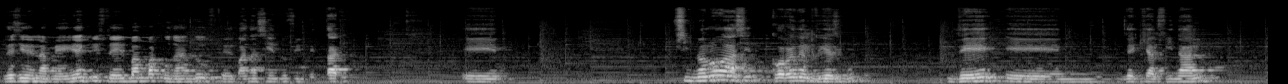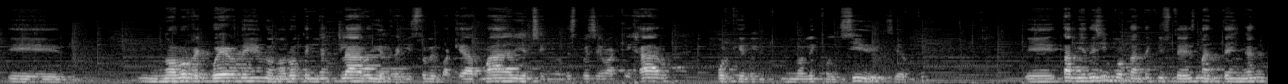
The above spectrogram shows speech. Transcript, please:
Es decir, en la medida en que ustedes van vacunando, ustedes van haciendo su inventario. Eh, si no lo hacen, corren el riesgo de, eh, de que al final eh, no lo recuerden o no lo tengan claro y el registro les va a quedar mal y el señor después se va a quejar porque no, le coincide, ¿cierto? también es importante que ustedes mantengan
